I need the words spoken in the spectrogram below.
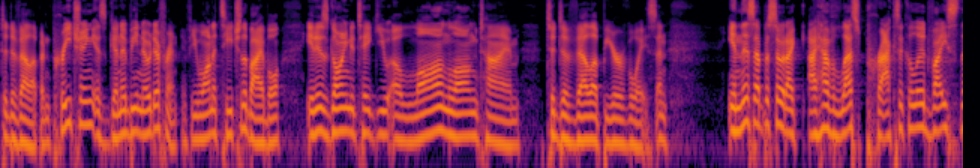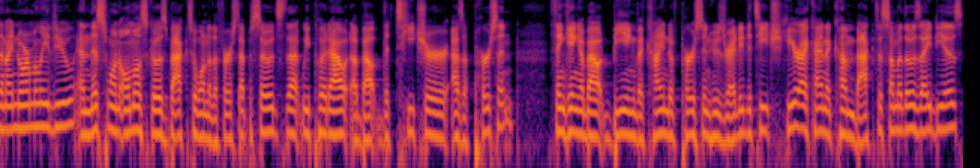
to develop. And preaching is going to be no different. If you want to teach the Bible, it is going to take you a long, long time to develop your voice. And in this episode, I, I have less practical advice than I normally do. And this one almost goes back to one of the first episodes that we put out about the teacher as a person. thinking about being the kind of person who's ready to teach, here I kind of come back to some of those ideas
